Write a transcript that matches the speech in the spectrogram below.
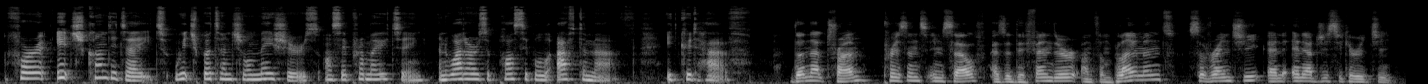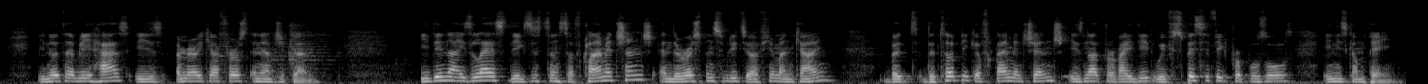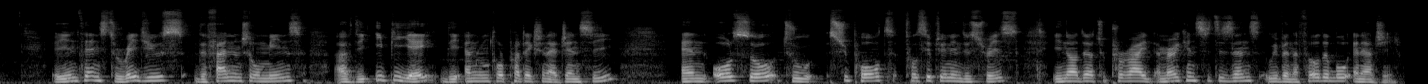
For each candidate, which potential measures are they promoting, and what are the possible aftermath it could have? Donald Trump presents himself as a defender of employment, sovereignty, and energy security. He notably has his America First energy plan. He denies less the existence of climate change and the responsibility of humankind, but the topic of climate change is not provided with specific proposals in his campaign. He intends to reduce the financial means of the EPA, the Environmental Protection Agency, and also to support fossil fuel industries in order to provide American citizens with an affordable energy.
